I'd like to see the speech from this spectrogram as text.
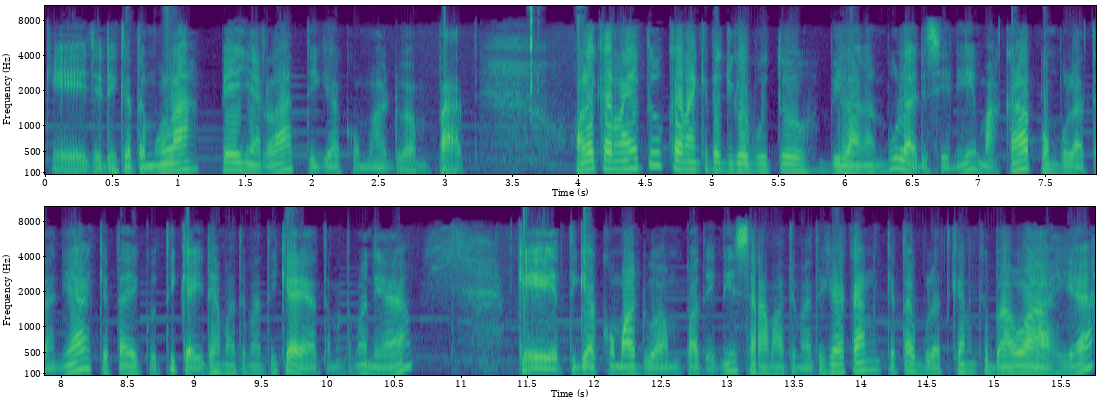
Oke, jadi ketemulah P-nya adalah 3,24. Oleh karena itu, karena kita juga butuh bilangan bulat di sini, maka pembulatannya kita ikuti kaidah matematika ya, teman-teman ya. Oke, 3,24 ini secara matematika kan kita bulatkan ke bawah ya,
